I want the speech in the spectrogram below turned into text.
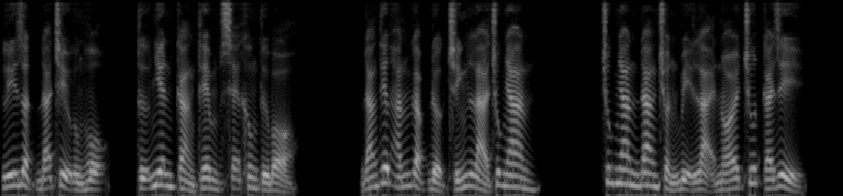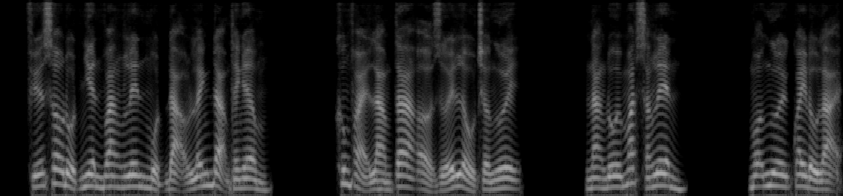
Lý Giật đã chịu ủng hộ, tự nhiên càng thêm sẽ không từ bỏ. Đáng tiếc hắn gặp được chính là Trúc Nhan. Trúc Nhan đang chuẩn bị lại nói chút cái gì. Phía sau đột nhiên vang lên một đạo lãnh đạm thanh âm. Không phải làm ta ở dưới lầu chờ ngươi. Nàng đôi mắt sáng lên. Mọi người quay đầu lại,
